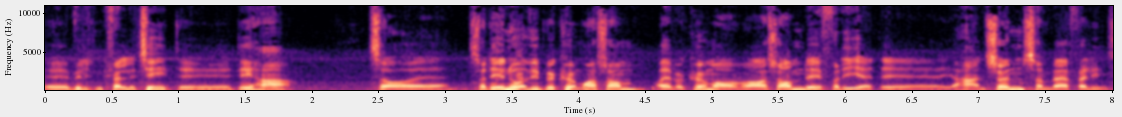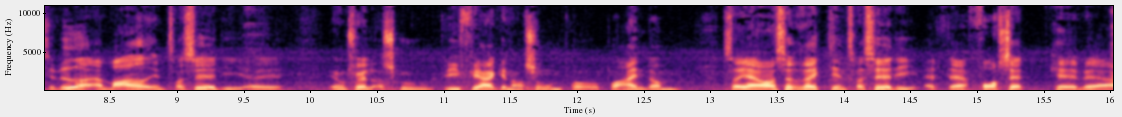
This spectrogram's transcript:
øh, hvilken kvalitet øh, det har. Så, øh, så det er noget, vi bekymrer os om, og jeg bekymrer mig også om det, fordi at, øh, jeg har en søn, som i hvert fald indtil videre er meget interesseret i øh, eventuelt at skulle blive fjerde generation på, på ejendommen. Så jeg er også rigtig interesseret i, at der fortsat kan være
